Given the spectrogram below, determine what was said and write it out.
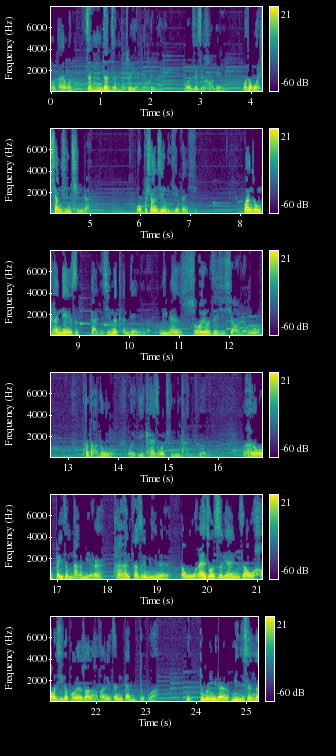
我告诉我真的忍不住眼泪会来。我说这是个好电影。我说我相信情感，我不相信理性分析。观众看电影是感性的看电影的，里面所有这些小人物，他打动我。我一开始我挺忐忑的。啊，我背这么大个名儿，韩寒他是个名人，那我来做制片，你知道我好几个朋友说，老方你真敢赌啊，你赌你的名声呢，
